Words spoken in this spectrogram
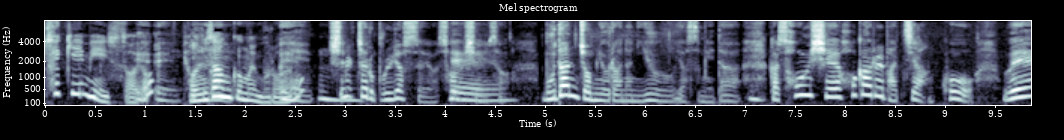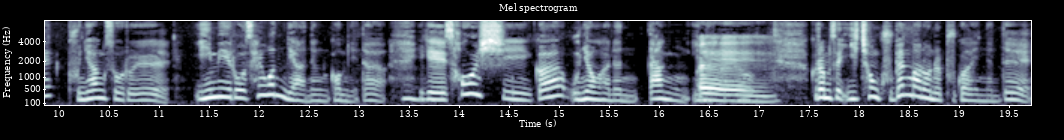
책임이 있어요? 네, 네. 변상금을 물어요? 네, 음. 실제로 물렸어요 서울시에서 네. 무단 점유라는 이유였습니다. 음. 그러니까 서울시의 허가를 받지 않고 왜 분향소를 임의로 세웠냐는 겁니다. 음. 이게 서울시가 운영하는 땅이니까요. 네. 그러면서 2,900만 원을 부과했는데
